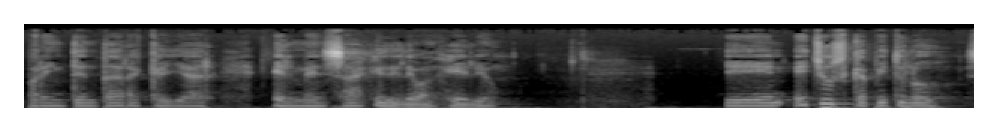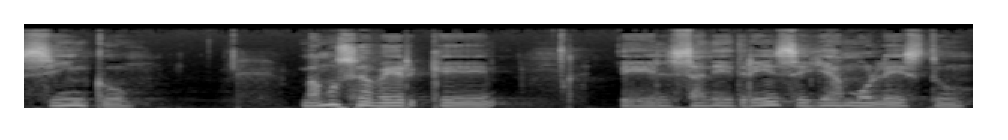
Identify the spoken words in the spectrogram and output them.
para intentar acallar el mensaje del Evangelio. En Hechos capítulo 5 vamos a ver que el Sanedrín seguía molesto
